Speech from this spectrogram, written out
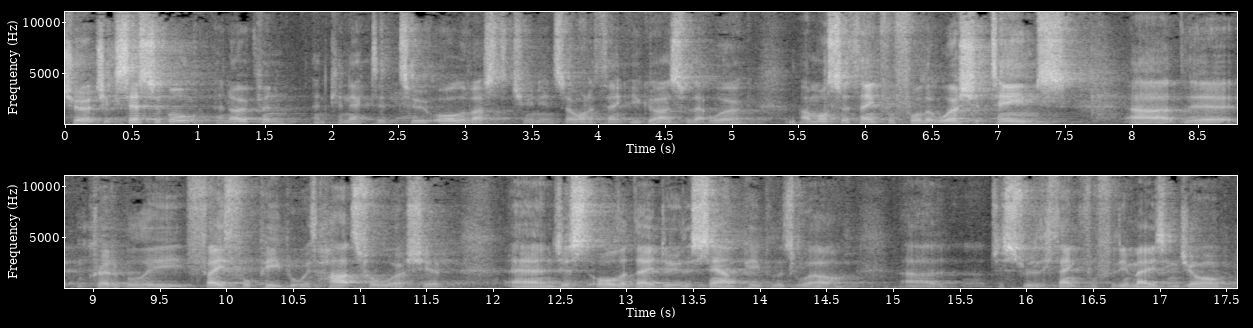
church accessible and open and connected to all of us to tune in. So I want to thank you guys for that work. I'm also thankful for the worship teams, uh, the incredibly faithful people with hearts for worship, and just all that they do, the sound people as well. Uh, just really thankful for the amazing job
